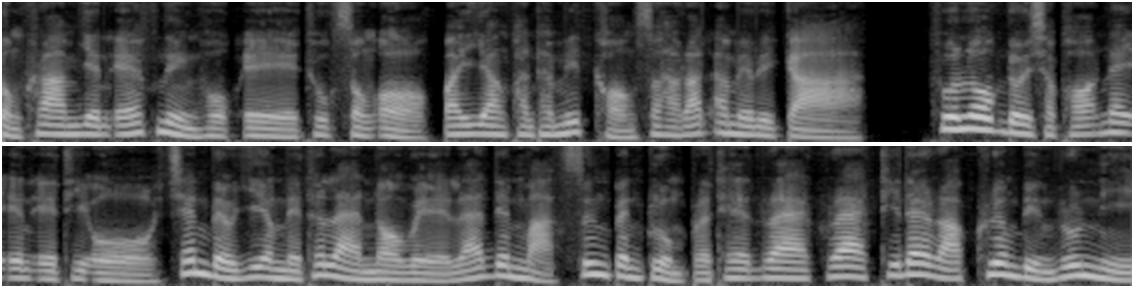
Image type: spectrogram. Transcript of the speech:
สงครามเย็น F-16A ถูกส่งออกไปยังพันธมิตรของสหรัฐอเมริกา ทั่วโลกโดยเฉพาะใน NATO เช่นเบลเยียม เนเธอร์แลนด์ นอร์เวย์ และเดนมาร์ก ซึ่งเป็นกลุ่มประเทศแรก ๆ ที่ได้รับเครื่องบินรุ่นนี้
